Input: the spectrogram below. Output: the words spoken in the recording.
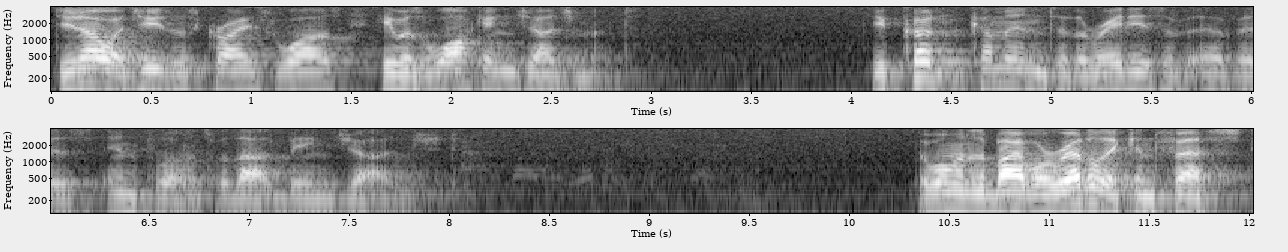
Do you know what Jesus Christ was? He was walking judgment. You couldn't come into the radius of, of his influence without being judged. The woman in the Bible readily confessed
